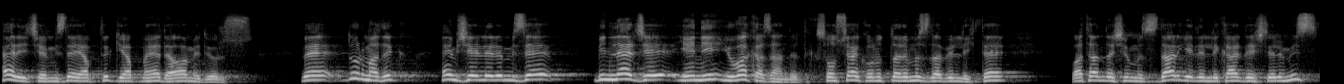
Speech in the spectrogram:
her ilçemizde yaptık, yapmaya devam ediyoruz. Ve durmadık, hemşerilerimize binlerce yeni yuva kazandırdık. Sosyal konutlarımızla birlikte vatandaşımız, dar gelirli kardeşlerimiz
